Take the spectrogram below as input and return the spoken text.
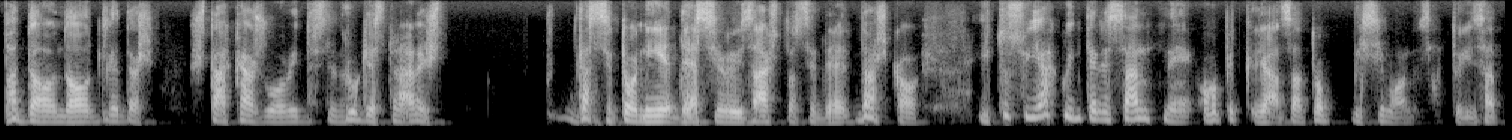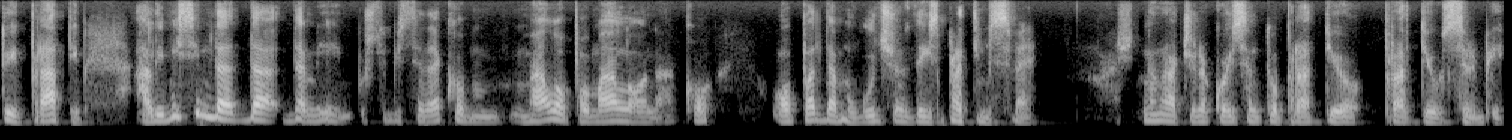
pa da onda odgledaš šta kažu ovi da se druge strane da se to nije desilo i zašto se daš kao i to su jako interesantne opet ja zato mislim ono zato i zato i pratim ali mislim da da da mi što bi se rekao malo po malo onako opada mogućnost da ispratim sve znaš, na način na koji sam to pratio pratio u Srbiji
